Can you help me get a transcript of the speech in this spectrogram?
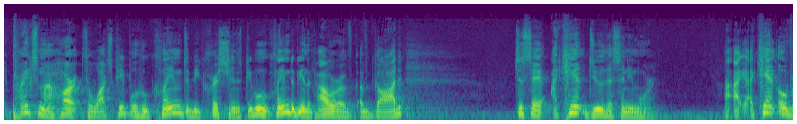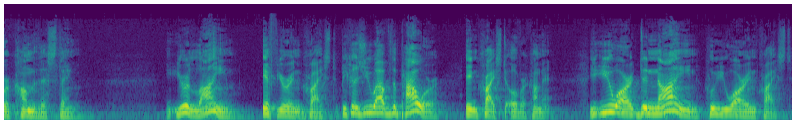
It breaks my heart to watch people who claim to be Christians, people who claim to be in the power of, of God, just say, I can't do this anymore. I, I can't overcome this thing. You're lying if you're in Christ because you have the power in Christ to overcome it. You are denying who you are in Christ.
